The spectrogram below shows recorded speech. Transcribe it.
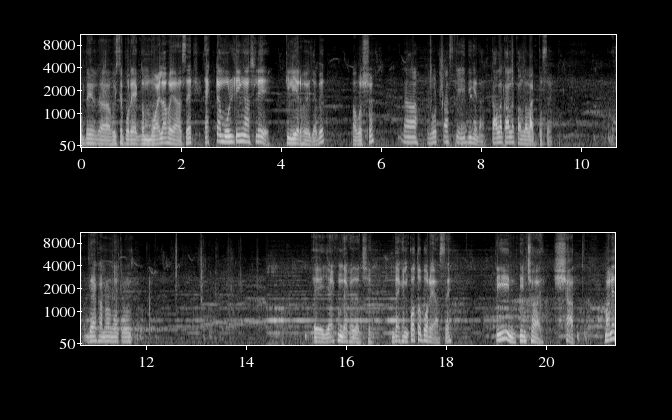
ওদের হইছে পরে একদম ময়লা হয়ে আছে। একটা মোল্টিং আসলে ক্লিয়ার হয়ে যাবে, অবশ্য। রোডটা আজকে এইদিকে না, কালো কালো কালো লাগতেছে। দেখানোর মতো। এই যে এখন দেখা যাচ্ছে। দেখেন কত পরে আছে? তিন তিন, ছয়, সাত। মানে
